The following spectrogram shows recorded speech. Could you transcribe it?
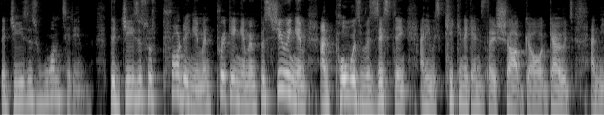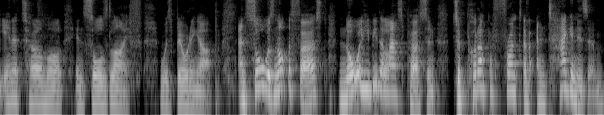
that Jesus wanted him, that Jesus was prodding him and pricking him and pursuing him, and Paul was resisting and he was kicking against those sharp goads, and the inner turmoil in Saul's life was building up. And Saul was not the first, nor will he be the last person to put up a front of antagonism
